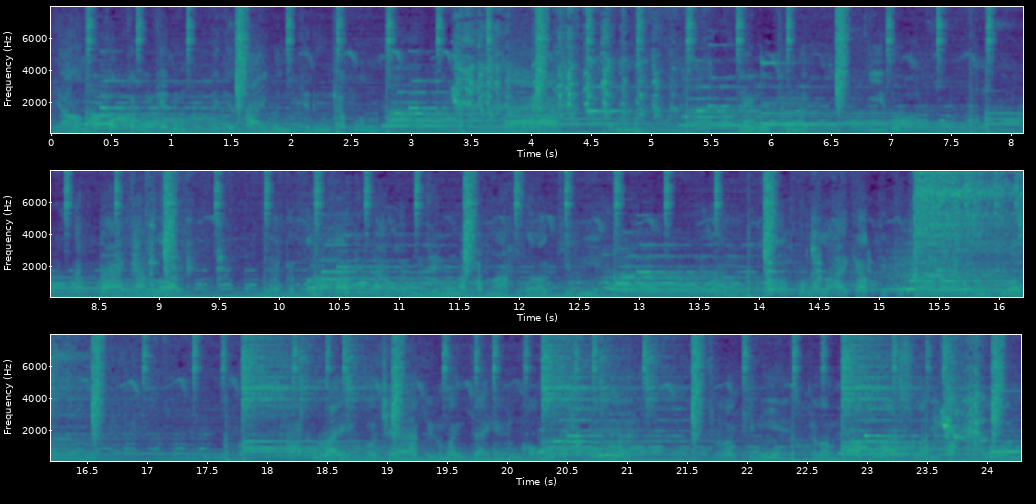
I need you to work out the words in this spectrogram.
เดี๋ยวเรามาพบกันอีกเทีนึงและจะทายเบิ่งอีกเทีนึงครับผมว่าเป็นในลูกทั้งหมดกี่ตัวอัตราการรอดเดี๋ยวก็ต้องค่อยติดตามกันอีกเทีนึงนะครับนะสำหรับคลิปนี้กำลังขอบคุณหลาย ๆ ครับที่ติดตามรับชมจนจบฝากไลค์กดแชร์เป็นกำลังใจให้ลุงข้องด้วยครับเด้อสำหรับคลิปนี้ก็ต้องกล่าวคำว่าสวัสดีครับผม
